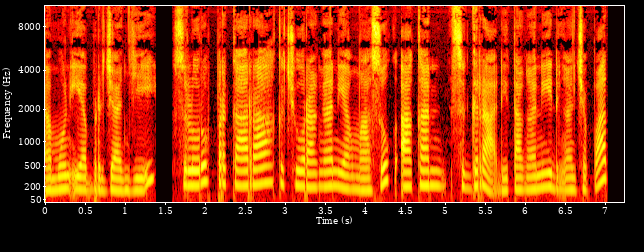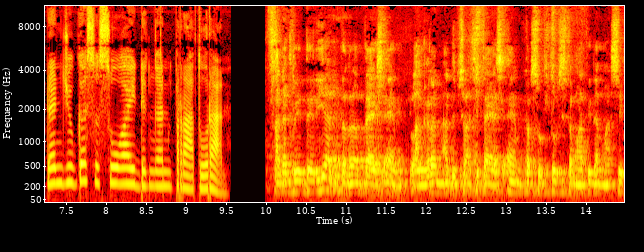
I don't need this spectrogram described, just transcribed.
Namun ia berjanji seluruh perkara kecurangan yang masuk akan segera ditangani dengan cepat dan juga sesuai dengan peraturan ada kriteria terhadap TSM, pelanggaran administrasi TSM terstruktur, sistematis dan masif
